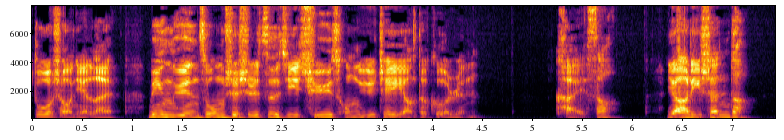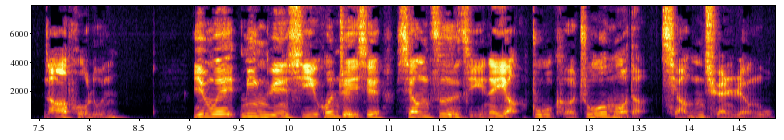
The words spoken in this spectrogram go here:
多少年来，命运总是使自己屈从于这样的个人：凯撒、亚历山大、拿破仑。因为命运喜欢这些像自己那样不可捉摸的强权人物，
